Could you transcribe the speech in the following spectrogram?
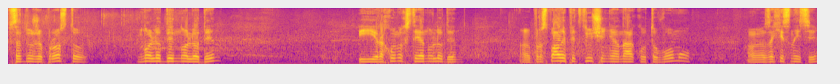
Все дуже просто. 0-1-0-1. І рахунок стає 0-1. Е, Проспали підключення на кутовому е, захисниці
